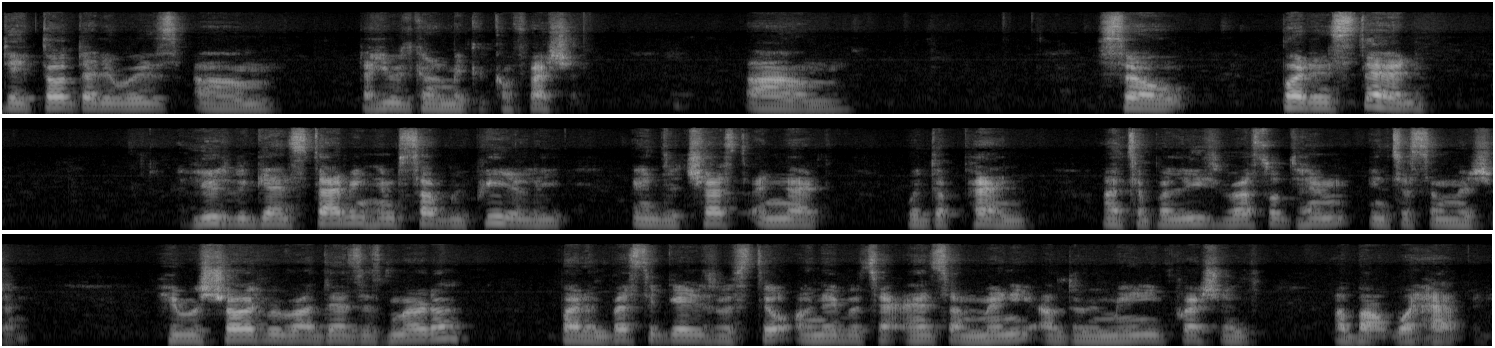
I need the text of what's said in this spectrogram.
They thought that it was um, that he was going to make a confession. Um, so, but instead, Hughes began stabbing himself repeatedly in the chest and neck with the pen until police wrestled him into submission. He was charged with Valdez's murder, but investigators were still unable to answer many of the remaining questions about what happened.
